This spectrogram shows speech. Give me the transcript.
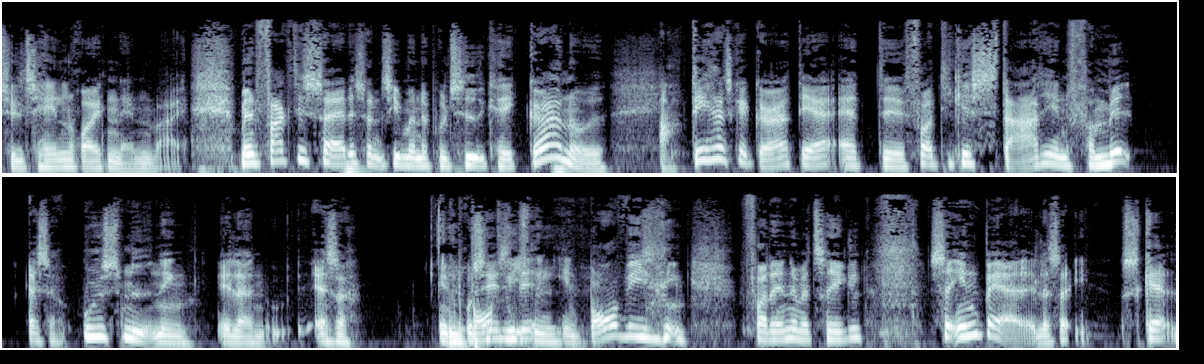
tiltalen røg den anden vej. Men faktisk så er det sådan, at man, at politiet kan ikke gøre noget. Ah. Det han skal gøre, det er, at øh, for at de kan starte en formel altså udsmidning, eller en, altså en, En proces, bortvisning. en bortvisning fra denne matrikel, så indbærer, eller så skal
